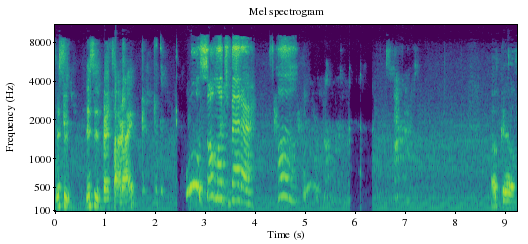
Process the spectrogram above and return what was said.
This is this is better, right? Ooh, so much better. Oh. Okay.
